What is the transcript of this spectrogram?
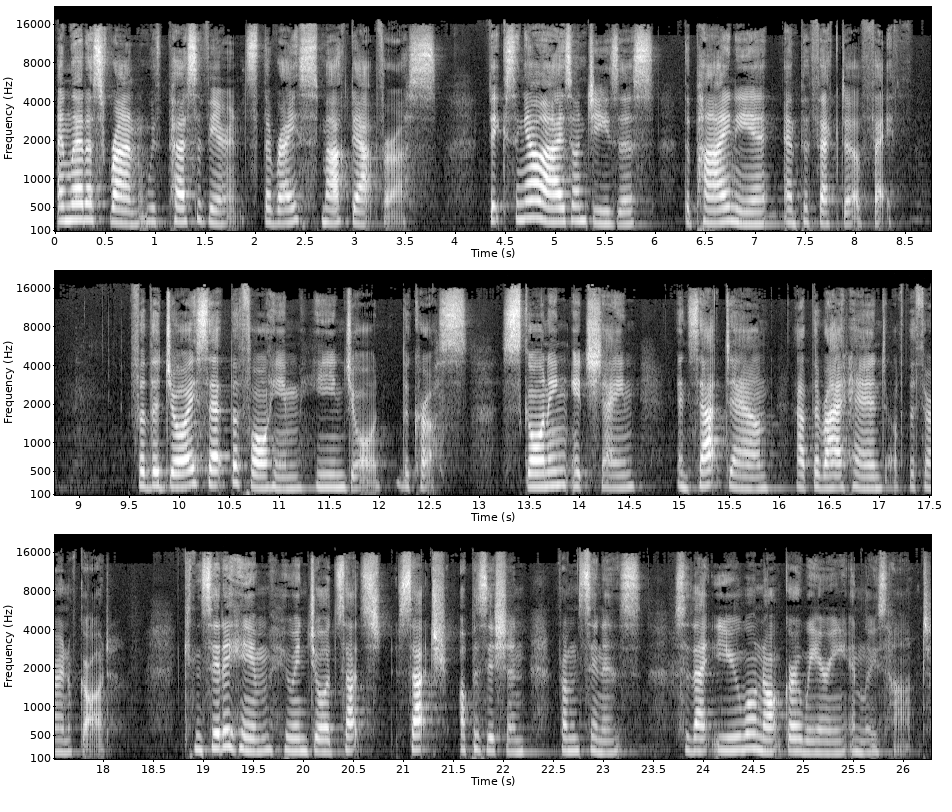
And let us run with perseverance the race marked out for us, fixing our eyes on Jesus, the pioneer and perfecter of faith. For the joy set before him, he endured the cross scorning its shame, and sat down at the right hand of the throne of God. Consider him who endured such, such opposition from sinners, so that you will not grow weary and lose heart.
